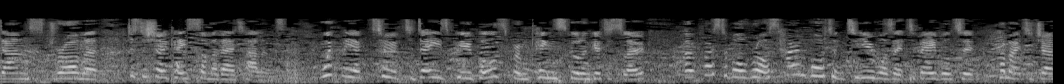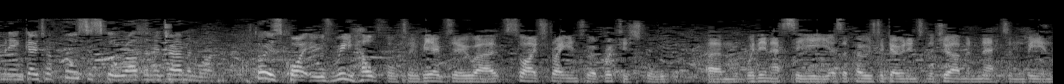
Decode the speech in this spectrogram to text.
dance, drama, just to showcase some of their talents. With me are two of today's pupils from King's School in Gütersloh. Uh, first of all, Ross, how important to you was it to be able to come out to Germany and go to a Forces school rather than a German one? Thought it was quite. It was really helpful to be able to uh, slide straight into a British school um, within SCE, as opposed to going into the German net and being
